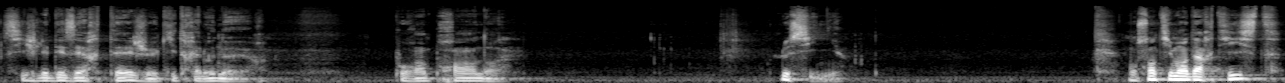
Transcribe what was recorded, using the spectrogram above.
Si je les désertais, je quitterais l'honneur pour en prendre le signe. Mon sentiment d'artiste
